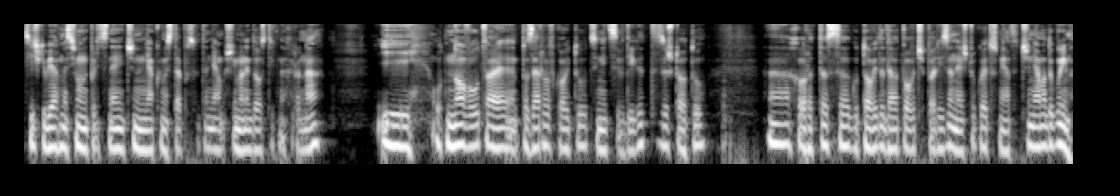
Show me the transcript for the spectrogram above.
всички бяхме силно притеснени, че на някои места по света нямаше, има недостиг на храна. И отново това е пазар, в който цените се вдигат, защото а, хората са готови да дават повече пари за нещо, което смятат, че няма да го има.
